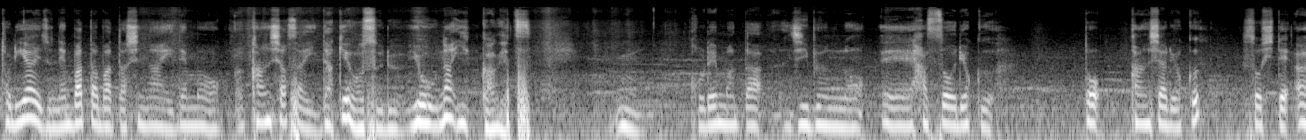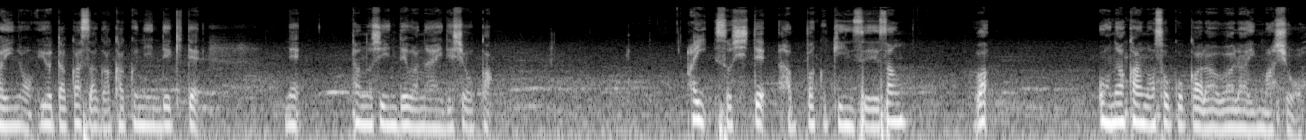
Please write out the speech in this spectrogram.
とりあえずねバタバタしないでも感謝祭だけをするような1ヶ月、うん、これまた自分の、えー、発想力と感謝力そして愛の豊かさが確認できてね楽しいんではないでしょうか。はいそして八白金星さんはお腹の底から笑いましょ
